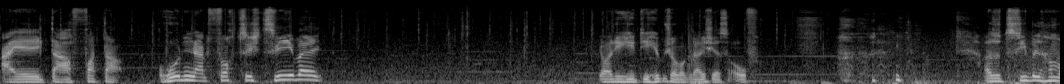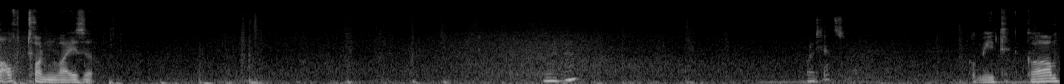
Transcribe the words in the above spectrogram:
alter Vater. 140 Zwiebeln. Ja, die, die hebe ich aber gleich erst auf. also Zwiebeln haben wir auch tonnenweise. Und jetzt? Komm mit, komm.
